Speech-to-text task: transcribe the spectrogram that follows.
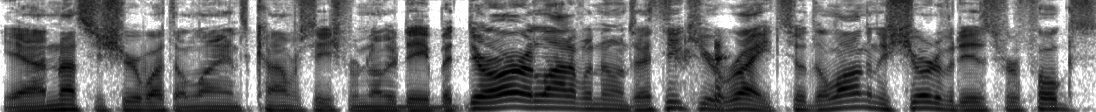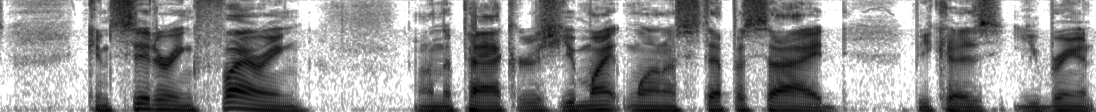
Yeah, I'm not so sure about the Lions conversation for another day, but there are a lot of unknowns. I think you're right. So the long and the short of it is for folks considering firing on the Packers, you might want to step aside because you bring it.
